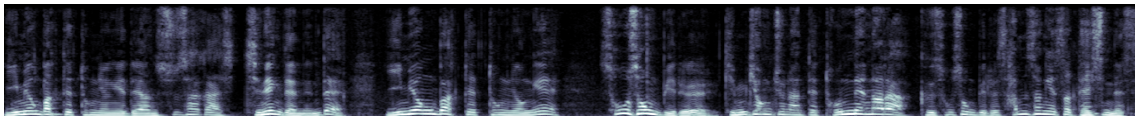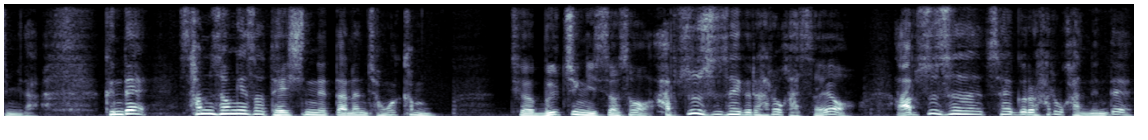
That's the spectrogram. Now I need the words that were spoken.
이명박 대통령에 대한 수사가 진행됐는데 이명박 대통령의 소송비를 김경준한테 돈 내놔라 그 소송비를 삼성에서 대신 냈습니다. 근데 삼성에서 대신 냈다는 정확한 그 물증이 있어서 압수수색을 하러 갔어요. 압수수색을 하러 갔는데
